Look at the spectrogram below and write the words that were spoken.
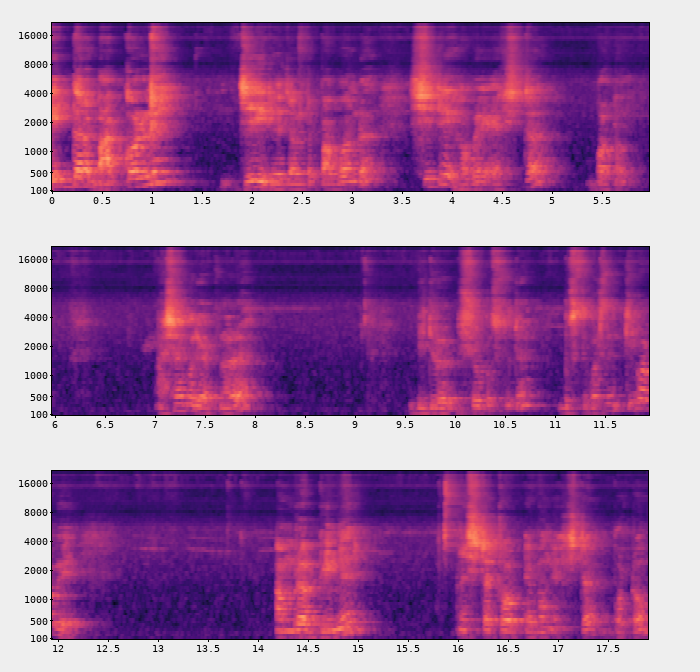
এইট দ্বারা ভাগ করলে যেই রেজাল্টটা পাবো আমরা, সেটাই হবে এক্সট্রা বটম আশা করি আপনারা ভিডিওর বিষয়বস্তুটা বুঝতে পারছেন কীভাবে আমরা বিমের এক্সট্রা টপ এবং এক্সট্রা বটম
